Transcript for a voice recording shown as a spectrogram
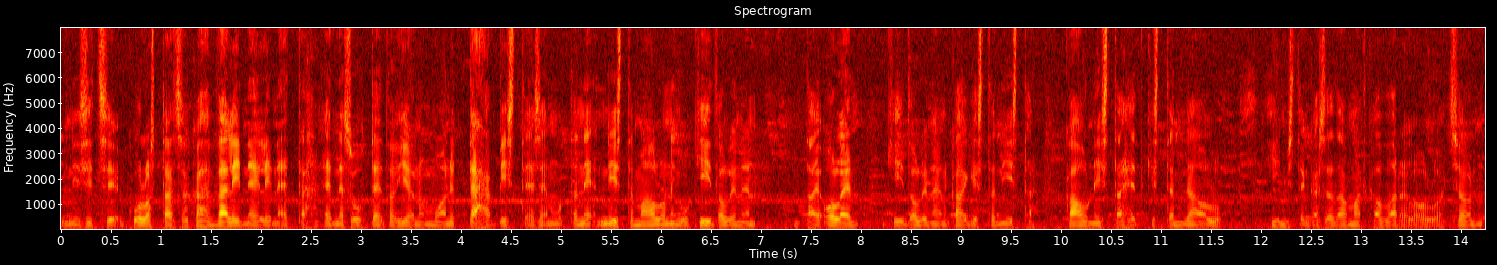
niin sitten se kuulostaa, että se on kahden välineellinen, että, että ne suhteet on hieno mua nyt tähän pisteeseen, mutta ne, niistä mä oon ollut niin kuin kiitollinen tai olen kiitollinen kaikista niistä kauniista hetkistä, mitä on ollut ihmisten kanssa, joita on matkan varrella ollut. Että se on,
